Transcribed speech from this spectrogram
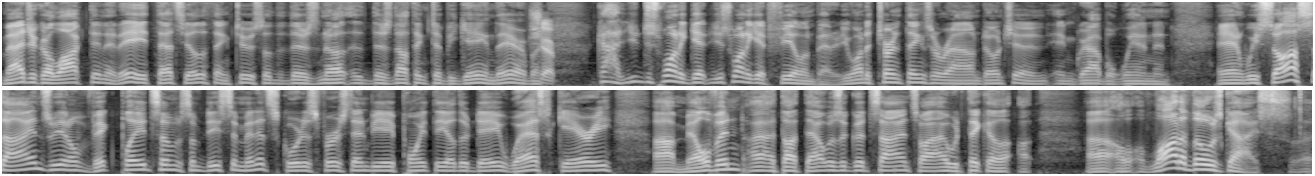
Magic are locked in at eight. That's the other thing too. So that there's no there's nothing to be gained there. But Sure. God, you just want to get you just want to get feeling better. You want to turn things around, don't you, and, and grab a win. And and we saw signs. You know, Vic played some some decent minutes, scored his first NBA point the other day. Wes, Gary, uh, Melvin. I, I thought that was a good sign. So I would think a. a uh, a a lot of those guys uh,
